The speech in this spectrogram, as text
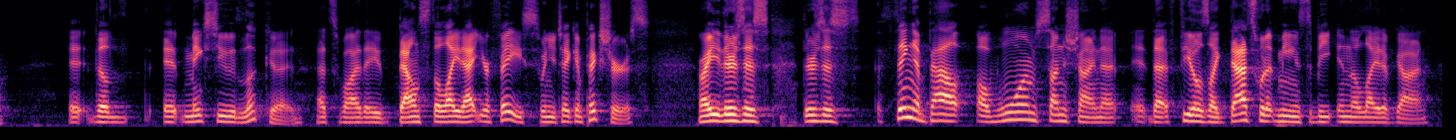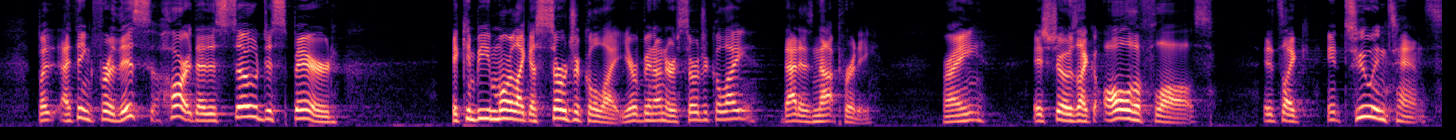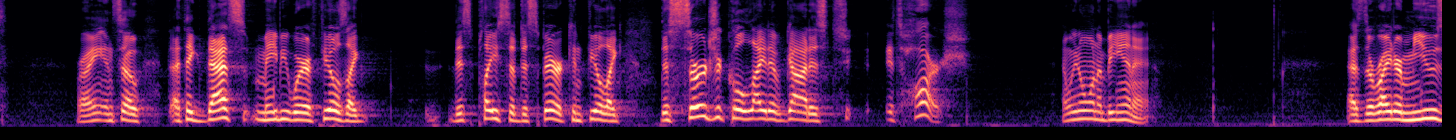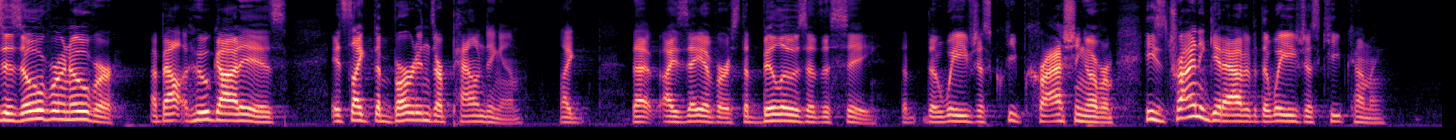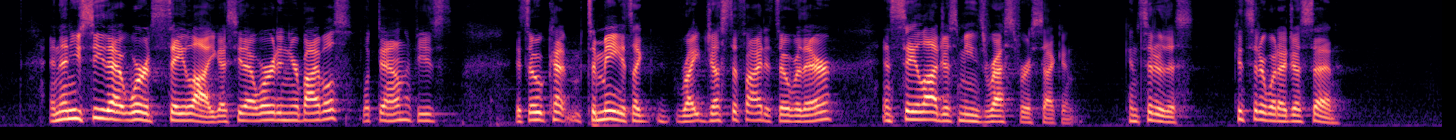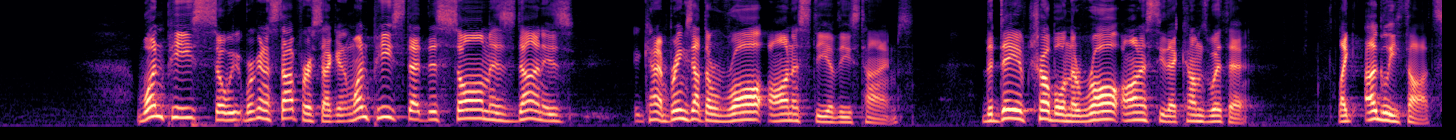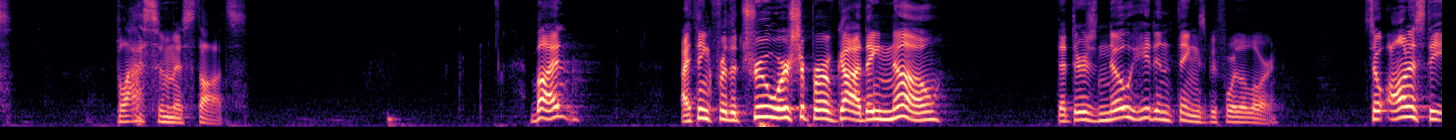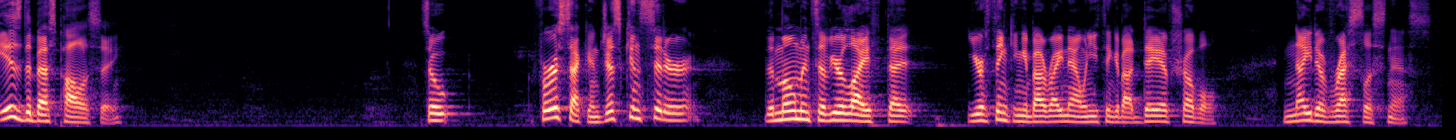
It, the, it makes you look good. That's why they bounce the light at your face when you're taking pictures, right? There's this, there's this thing about a warm sunshine that, that feels like that's what it means to be in the light of God. But I think for this heart that is so despaired, it can be more like a surgical light. You ever been under a surgical light? That is not pretty, right? It shows like all the flaws. It's like it, too intense, right? And so I think that's maybe where it feels like this place of despair can feel like the surgical light of God is too, it's harsh, and we don't want to be in it. As the writer muses over and over about who God is, it's like the burdens are pounding him. Like that Isaiah verse, the billows of the sea. The, the waves just keep crashing over him. He's trying to get out of it, but the waves just keep coming. And then you see that word Selah. You guys see that word in your Bibles? Look down. If you, it's okay, to me, it's like right justified. It's over there. And Selah just means rest for a second. Consider this. Consider what I just said. One piece, so we, are going to stop for a second. One piece that this psalm has done is it kind of brings out the raw honesty of these times. The day of trouble and the raw honesty that comes with it. Like ugly thoughts, blasphemous thoughts. But I think for the true worshiper of God, they know that there's no hidden things before the Lord. So honesty is the best policy. So, for a second, just consider the moments of your life that you're thinking about right now when you think about day of trouble, night of restlessness.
